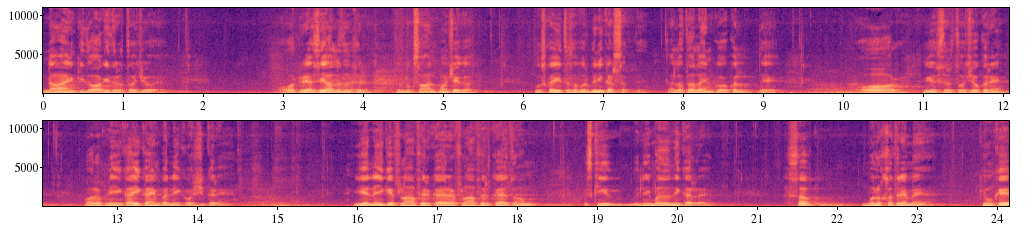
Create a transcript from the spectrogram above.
نہ ان کی دعا کی طرف توجہ ہے۔ اور پھر ایسی حالت میں پھر جو نقصان پہنچے گا، اس کا یہ تصور بھی نہیں کر سکتے۔ اللہ تعالیٰ ان کو عقل دے اور یہ سر توجہ کریں اور اپنی اکائی قائم کرنے کی کوشش کریں۔ یہ نہیں کہ فلاں فرقہ ہے، فلاں فرقہ ہے تو ہم اس کی لیے مدد نہیں کر رہے۔ سب ملک خطرے میں ہیں، کیونکہ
